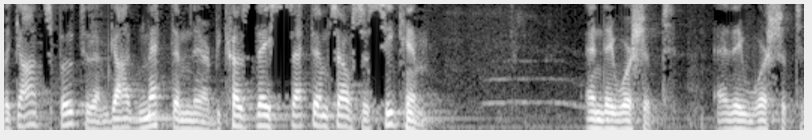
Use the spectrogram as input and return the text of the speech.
But God spoke to them. God met them there because they set themselves to seek Him. And they worshiped. And they worshiped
